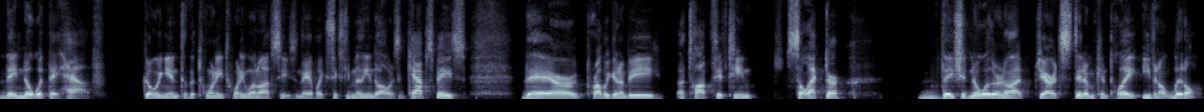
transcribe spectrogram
they know what they have going into the 2021 offseason. They have like $60 million in cap space. They're probably going to be a top 15 selector. They should know whether or not Jarrett Stidham can play even a little.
